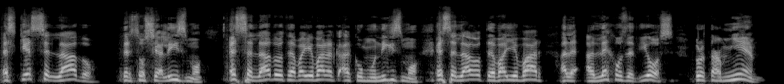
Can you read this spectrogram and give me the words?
es que ese lado del socialismo. Ese lado te va a llevar al, comunismo. Ese lado te va a llevar a, lejos de Dios. Pero también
